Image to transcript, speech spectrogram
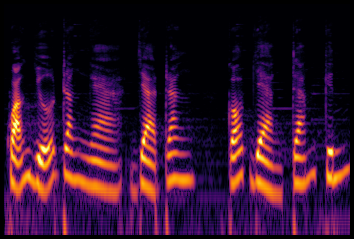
khoảng giữa răng ngà và răng có vàng trám kính.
